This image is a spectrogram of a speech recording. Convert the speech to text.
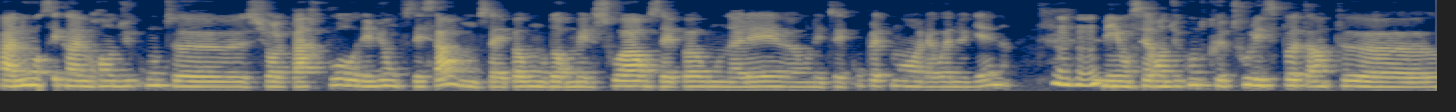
Enfin, nous, on s'est quand même rendu compte euh, sur le parcours. Au début, on faisait ça. On savait pas où on dormait le soir, on savait pas où on allait. euh, On était complètement à la one again. Mhm. Mais on s'est rendu compte que tous les spots un peu, euh,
